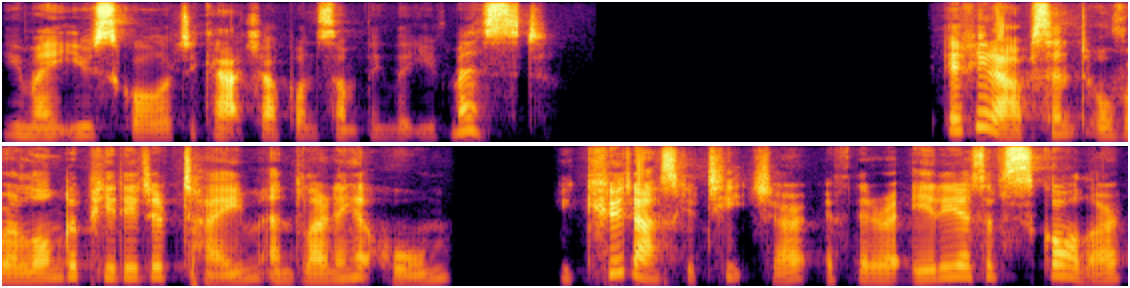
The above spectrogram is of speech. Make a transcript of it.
you might use Scholar to catch up on something that you've missed. If you're absent over a longer period of time and learning at home, you could ask your teacher if there are areas of Scholar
